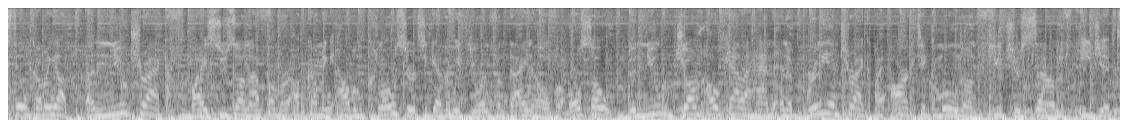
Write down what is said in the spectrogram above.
Still coming up, a new track by Susana from her upcoming album Closer together with Jorn van Deynhoven. Also, the new John O'Callaghan and a brilliant track by Arctic Moon on Future Sound of Egypt.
